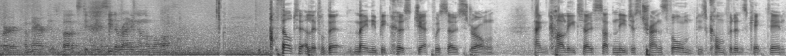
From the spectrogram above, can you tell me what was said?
for America's votes. Did you see the writing on the wall? I felt it a little bit, mainly because Jeff was so strong and Carlito suddenly just transformed. His confidence kicked in.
